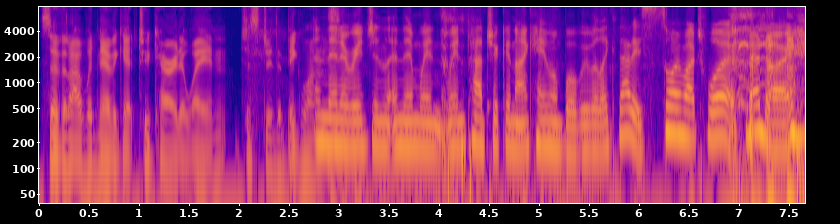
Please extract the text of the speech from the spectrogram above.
so that I would never get too carried away and just do the big ones. And then originally, and then when when Patrick and I came on board, we were like, "That is so much work. No, no,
